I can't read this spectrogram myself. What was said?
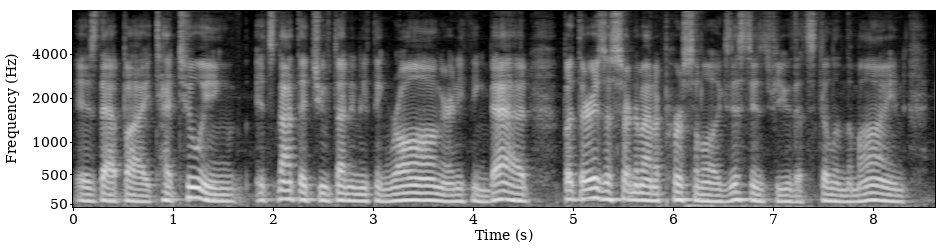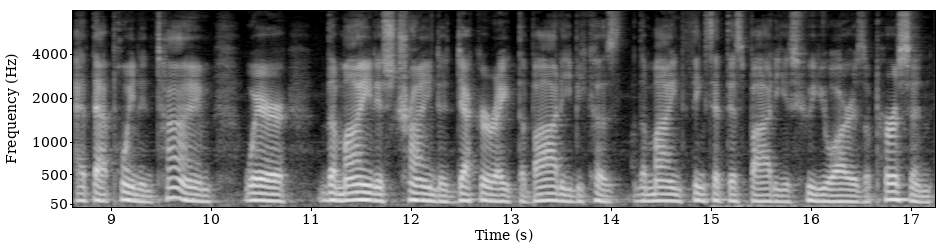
is that by tattooing, it's not that you've done anything wrong or anything bad, but there is a certain amount of personal existence view that's still in the mind at that point in time where the mind is trying to decorate the body because the mind thinks that this body is who you are as a person.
